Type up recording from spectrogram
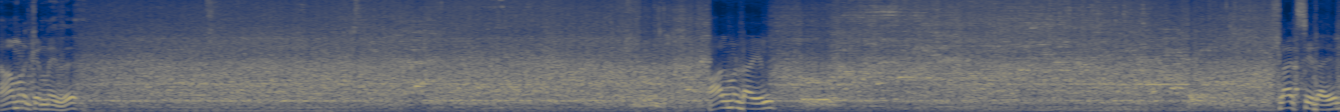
ஆமணக்கெண்ணெய் இது. Almond oil. Flaxseed oil.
